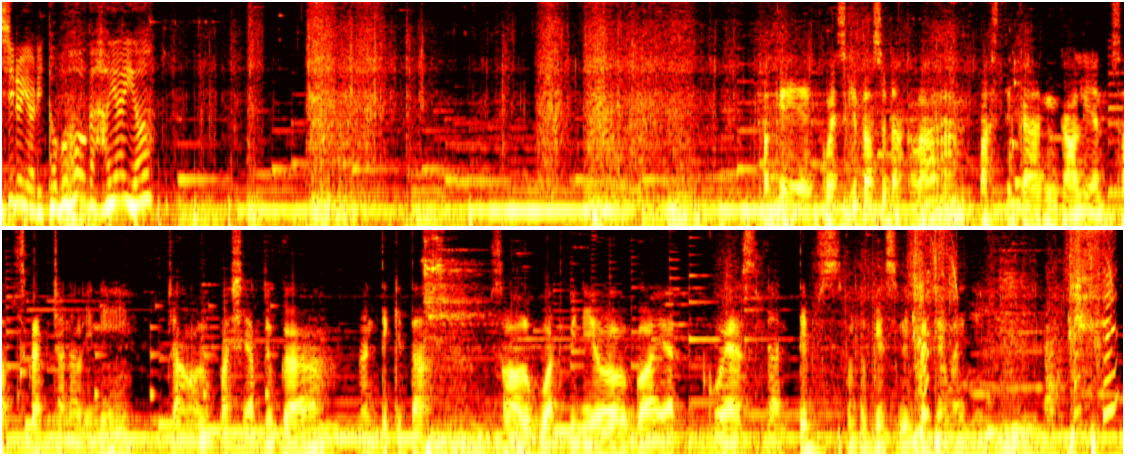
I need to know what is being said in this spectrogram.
走るより飛ぶ方が早いよ Oke, quest kita sudah kelar. Pastikan kalian subscribe channel ini. Jangan lupa share juga. Nanti kita selalu buat video guide, quest, dan tips untuk Impact yang lainnya.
